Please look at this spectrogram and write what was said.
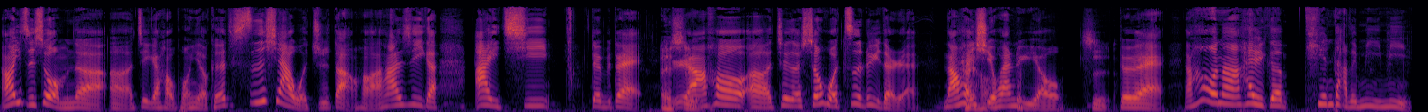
然后一直是我们的呃这个好朋友，可是私下我知道哈，他是一个爱妻，对不对？然后呃这个生活自律的人。然后很喜欢旅游，是对不对？然后呢，还有一个天大的秘密，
